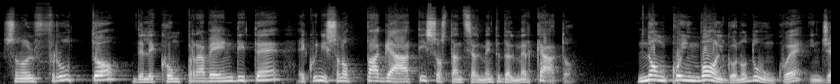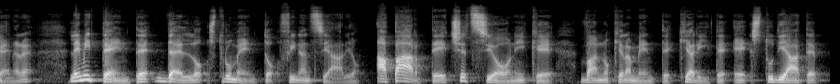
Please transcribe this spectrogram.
sono il frutto delle compravendite e quindi sono pagati sostanzialmente dal mercato non coinvolgono dunque, in genere, l'emittente dello strumento finanziario, a parte eccezioni che vanno chiaramente chiarite e studiate.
